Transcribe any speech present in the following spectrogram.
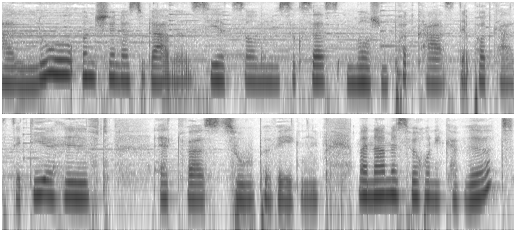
Hallo und schön, dass du da bist. Hier zum Success in Motion Podcast, der Podcast, der dir hilft, etwas zu bewegen. Mein Name ist Veronika Wirth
